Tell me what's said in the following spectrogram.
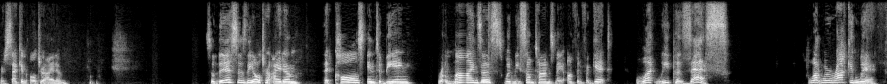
our second altar item so, this is the altar item that calls into being, reminds us when we sometimes may often forget what we possess, what we're rocking with.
